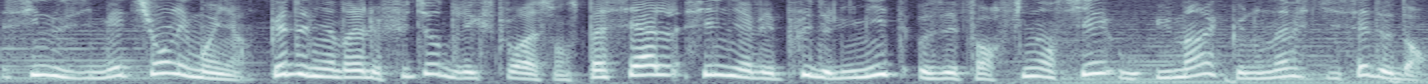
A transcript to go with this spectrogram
si nous y mettions les moyens? Que deviendrait le futur de l'exploration spatiale? S'il n'y avait plus de limite aux efforts financiers ou humains que l'on investissait dedans.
